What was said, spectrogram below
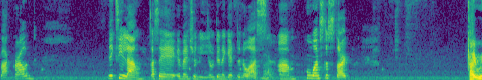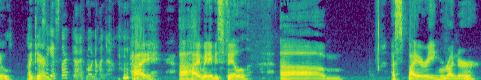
background. Mixy lang, kasi eventually you're gonna get to know us. Um, who wants to start? I will. I can. Oh, sige, start ka. Mauna ka na. hi, uh, hi. My name is Phil. Um, aspiring runner,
